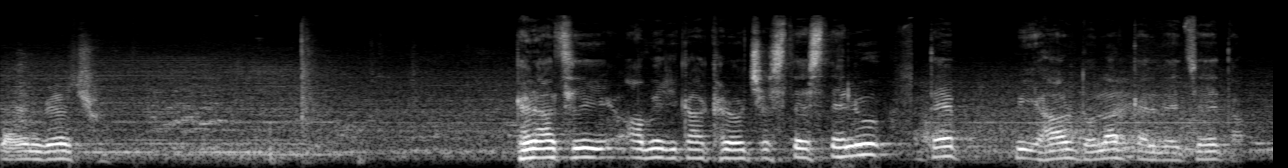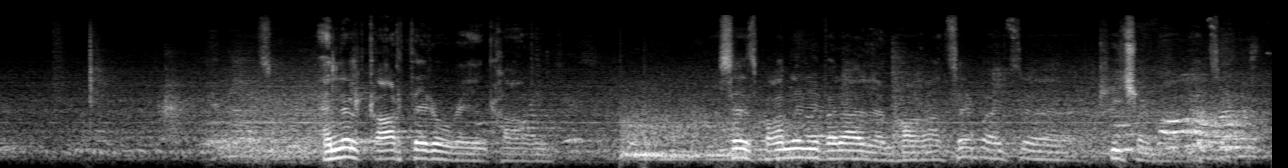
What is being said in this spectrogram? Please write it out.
Դեն վերջում։ Գնացի Ամերիկա քրոջս տեսնելու, դե մի 100 դոլար կրվեց այդ։ Հəնել կարտերով էին խաղում։ Սենց բաների վրա եմ խաղացել, բայց քիչ եմ խաղացել։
